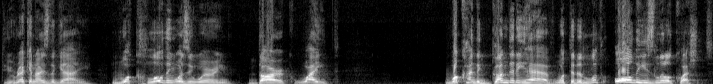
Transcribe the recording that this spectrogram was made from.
do you recognize the guy? What clothing was he wearing? Dark, white, what kind of gun did he have? What did it look? All these little questions.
